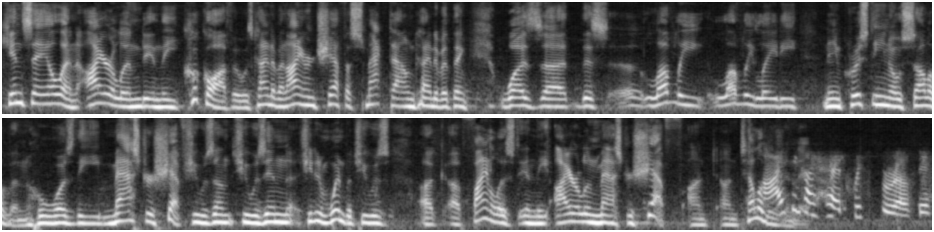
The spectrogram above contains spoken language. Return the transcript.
Kinsale and Ireland in the cook-off. It was kind of an Iron Chef, a SmackDown kind of a thing. Was uh, this uh, lovely, lovely lady named Christine O'Sullivan, who was the Master Chef. She was on. She was in. She didn't win, but she was a, a finalist in the Ireland Master Chef on on television. I think there. I heard whisper of this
